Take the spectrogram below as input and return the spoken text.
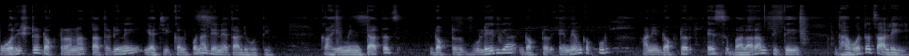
वरिष्ठ डॉक्टरांना तातडीने याची कल्पना देण्यात आली होती. काही मिनिटातच doctor Guleria doctor M M Kapoor आणि डॉक्टर एस बालाराम तिथे धावतच आले.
